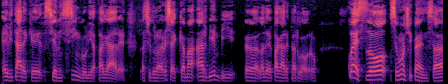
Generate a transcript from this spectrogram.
evitare che siano i singoli a pagare la cedolare secca, ma Airbnb eh, la deve pagare per loro. Questo, se uno ci pensa,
